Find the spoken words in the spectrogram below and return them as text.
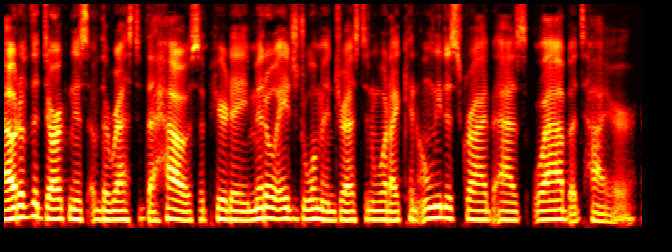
Out of the darkness of the rest of the house appeared a middle aged woman dressed in what I can only describe as lab attire,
